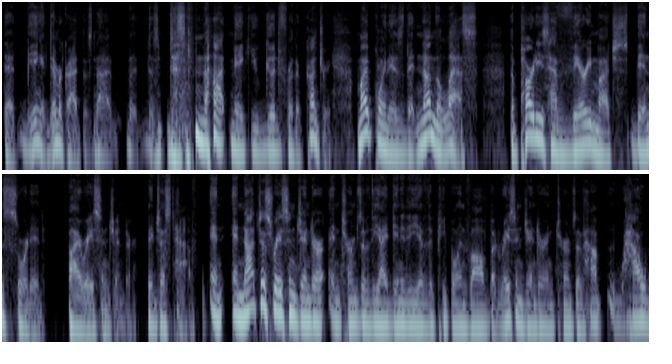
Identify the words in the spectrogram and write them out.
that being a Democrat does not does does not make you good for the country. My point is that nonetheless, the parties have very much been sorted by race and gender. They just have. And and not just race and gender in terms of the identity of the people involved, but race and gender in terms of how how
